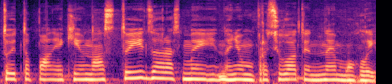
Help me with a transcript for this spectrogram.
Той тапан, який у нас стоїть зараз, ми на ньому працювати не могли.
